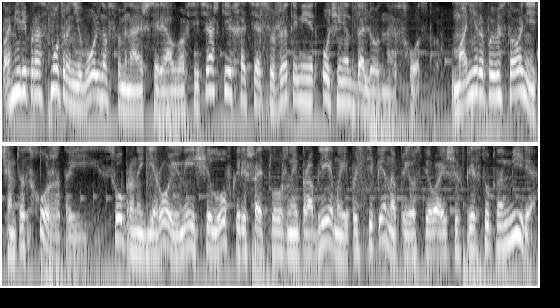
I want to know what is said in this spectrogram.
По мере просмотра невольно вспоминаешь сериал «Во все тяжкие», хотя сюжет имеет очень отдаленное сходство. Манера повествования чем-то схожа-то, и собранный герой, умеющий ловко решать сложные проблемы и постепенно преуспевающий в преступном мире,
